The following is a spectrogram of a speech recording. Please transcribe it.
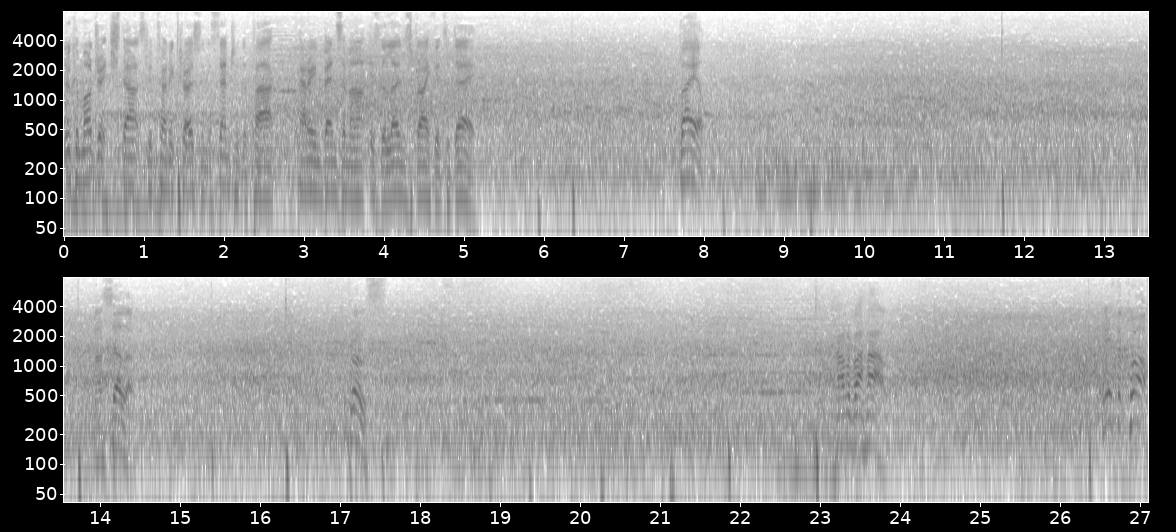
Luka Modric starts with Toni Kroos in the centre of the park. Karim Benzema is the lone striker today. Bale. Marcelo. Kroos. Carvajal. Cross.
